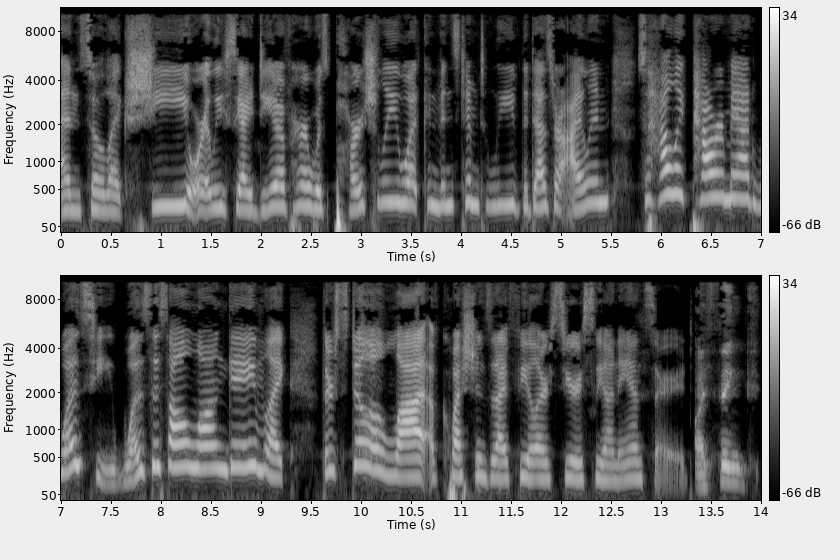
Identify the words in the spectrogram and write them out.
And so like she, or at least the idea of her was partially what convinced him to leave the desert island. So how like power mad was he? Was this all a long game? Like there's still a lot of questions that I feel are seriously unanswered. I think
